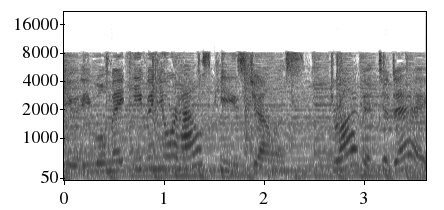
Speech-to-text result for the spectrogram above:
beauty will make even your house keys jealous. Drive it today.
